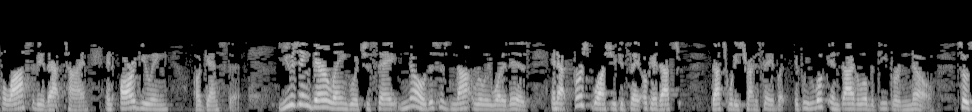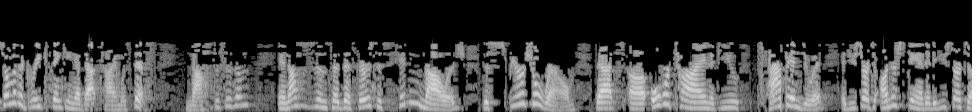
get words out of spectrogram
philosophy at that time and arguing against it. Using their language to say, no, this is not really what it is. And at first blush, you could say, okay, that's, that's what he's trying to say. But if we look and dive a little bit deeper, no. So some of the Greek thinking at that time was this Gnosticism and Gnosticism said this there is this hidden knowledge, this spiritual realm, that uh, over time, if you tap into it, if you start to understand it, if you start to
